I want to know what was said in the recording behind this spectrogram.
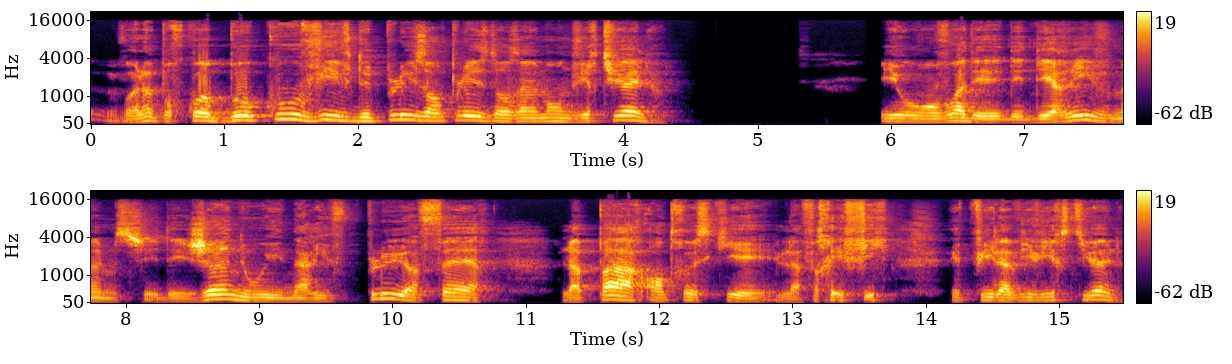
voilà pourquoi beaucoup vivent de plus en plus dans un monde virtuel. Et où on voit des, dérives, même chez des jeunes, où ils n'arrivent plus à faire la part entre ce qui est la vraie vie et puis la vie virtuelle.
